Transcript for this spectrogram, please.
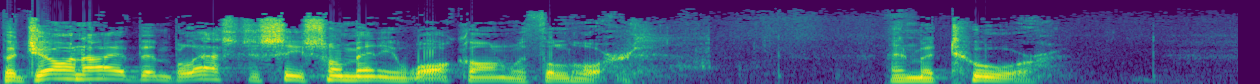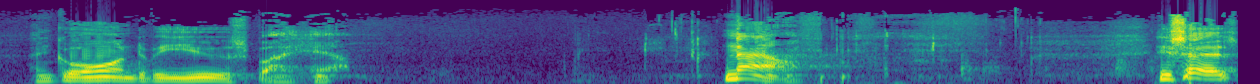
but Joe and I have been blessed to see so many walk on with the Lord and mature and go on to be used by Him. Now, he says,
